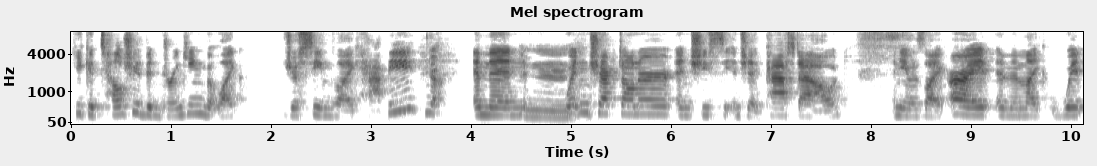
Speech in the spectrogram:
he could tell she had been drinking, but like just seemed like happy. Yeah. And then Mm. went and checked on her, and she see, and she like passed out. And he was like, "All right," and then like went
